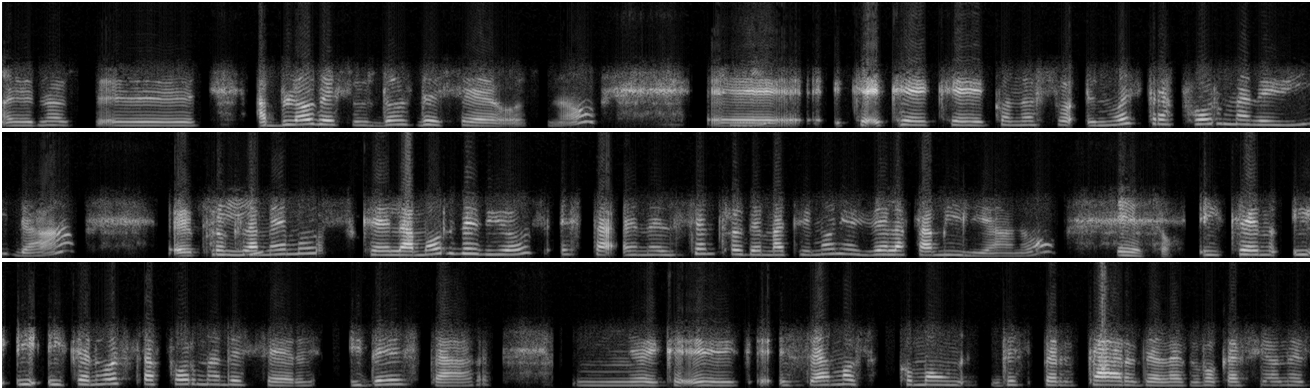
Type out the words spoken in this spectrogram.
eh, nos eh, habló de sus dos deseos, ¿no? Eh, que, que, que con nuestro- nuestra forma de vida eh, proclamemos que el amor de Dios está en el centro del matrimonio y de la familia, ¿no? Eso. Y que, y, y, y que nuestra forma de ser y de estar, mm, eh, que, eh, que seamos como un despertar de las vocaciones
